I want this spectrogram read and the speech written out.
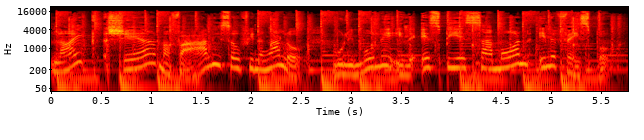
Like, share ma faali sau. Muli muli i le SBS Samoan i le Facebook.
